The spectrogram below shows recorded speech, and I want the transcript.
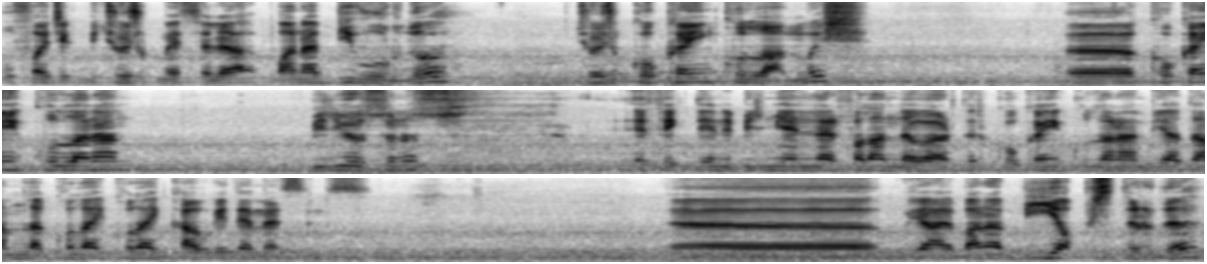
Ufacık bir çocuk mesela bana bir vurdu. Çocuk kokain kullanmış. Ee, kokain kullanan biliyorsunuz efektlerini bilmeyenler falan da vardır. Kokain kullanan bir adamla kolay kolay kavga edemezsiniz. Ee, yani bana bir yapıştırdı.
